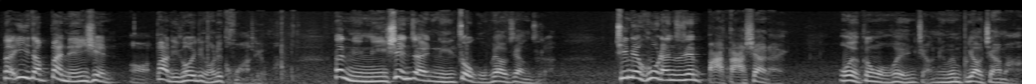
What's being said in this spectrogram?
那遇到半年线哦，八厘块一定给你看掉嘛。那你你现在你做股票这样子了。今天忽然之间把打下来，我也跟我会员讲，你们不要加码，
